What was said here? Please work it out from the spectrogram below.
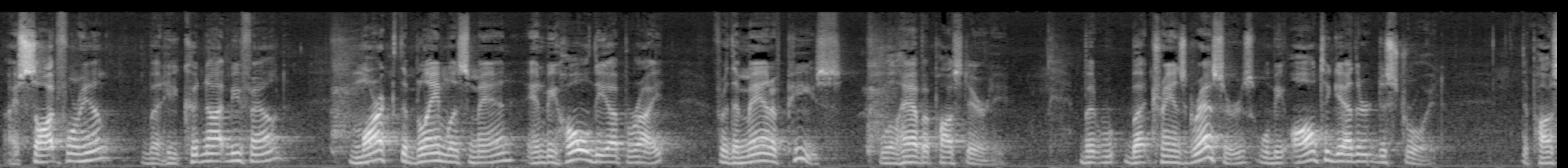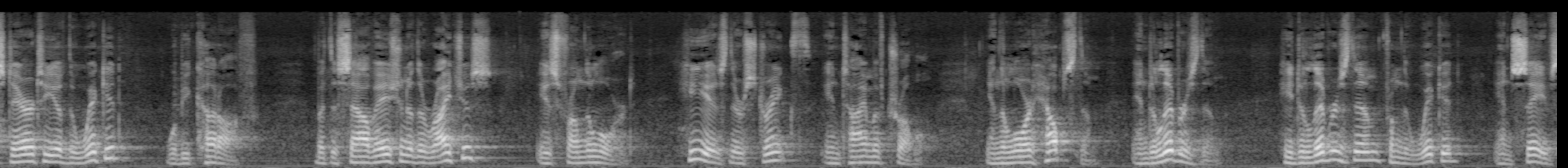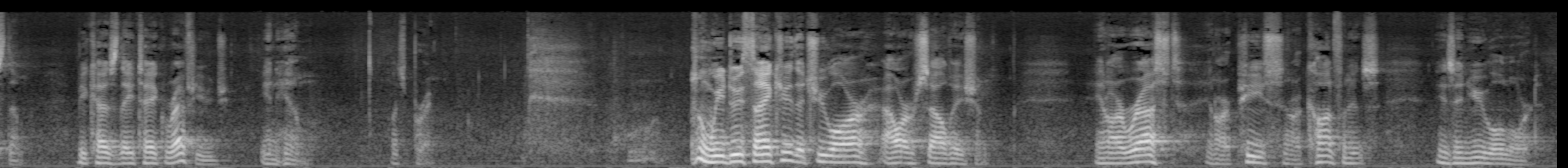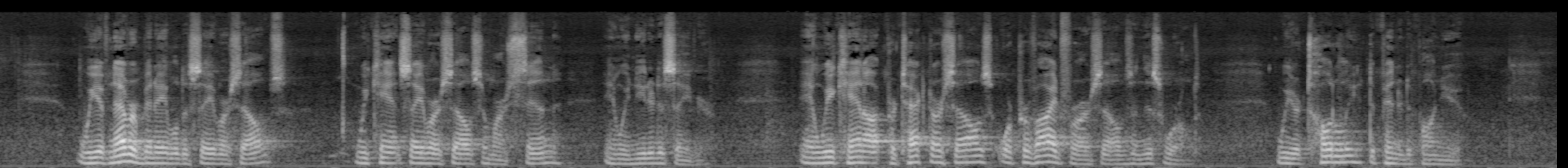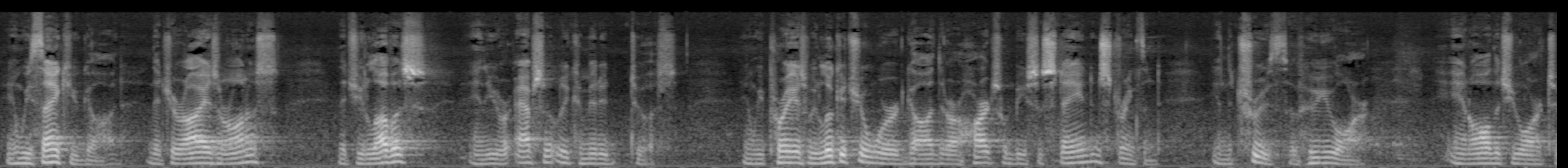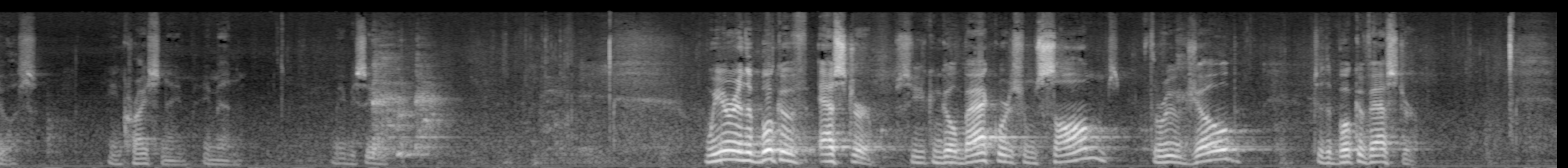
I sought for him, but he could not be found. Mark the blameless man, and behold the upright, for the man of peace will have a posterity. But, but transgressors will be altogether destroyed. The posterity of the wicked will be cut off. But the salvation of the righteous is from the Lord. He is their strength in time of trouble. And the Lord helps them and delivers them. He delivers them from the wicked and saves them because they take refuge in Him. Let's pray. We do thank you that you are our salvation. And our rest and our peace and our confidence is in you, O Lord. We have never been able to save ourselves. We can't save ourselves from our sin, and we needed a Savior and we cannot protect ourselves or provide for ourselves in this world. We are totally dependent upon you. And we thank you, God, that your eyes are on us, that you love us, and you are absolutely committed to us. And we pray as we look at your word, God, that our hearts would be sustained and strengthened in the truth of who you are and all that you are to us. In Christ's name, amen. May be. We are in the book of Esther, so you can go backwards from Psalms through Job to the book of Esther.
